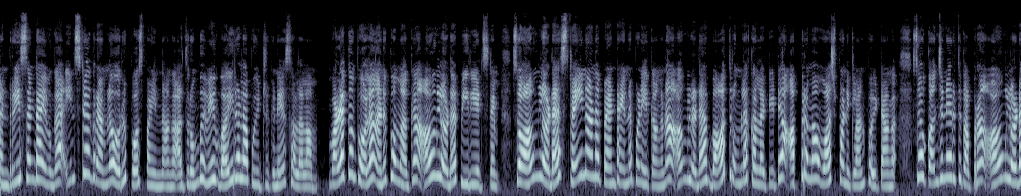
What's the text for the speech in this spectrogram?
அண்ட் ரீசெண்டாக இவங்க இன்ஸ்டாகிராமில் ஒரு போஸ்ட் பண்ணியிருந்தாங்க. அது ரொம்பவே வைரலாக போயிட்டுருக்குன்னே சொல்லலாம். வழக்கம் போல் அனுப்பமாக்கு அவங்களோட பீரியட்ஸ் டைம் ஸோ அவங்களோட ஸ்ட்ரெயினான பேண்ட்டை என்ன பண்ணியிருக்காங்கன்னா அவங்களோட பாத்ரூமில் கலட்டிட்டு அப்புறமா வாஷ் பண்ணிக்கலாம்னு போயிட்டாங்க. ஸோ கொஞ்ச நேரத்துக்கு அப்புறம் அவங்களோட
